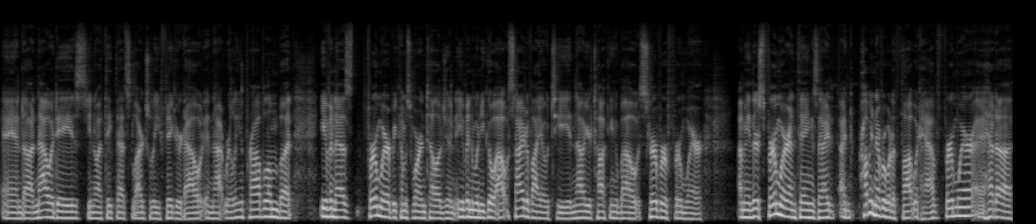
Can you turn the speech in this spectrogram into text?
And uh, nowadays, you know, I think that's largely figured out and not really a problem. But even as firmware becomes more intelligent, even when you go outside of IoT, and now you're talking about server firmware, I mean, there's firmware and things that I, I probably never would have thought would have firmware. I had a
